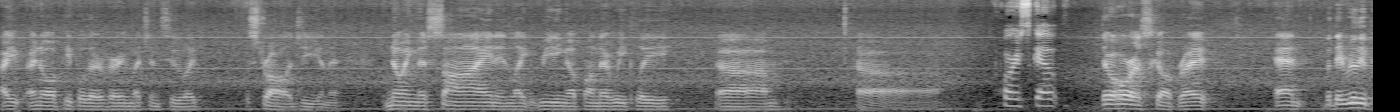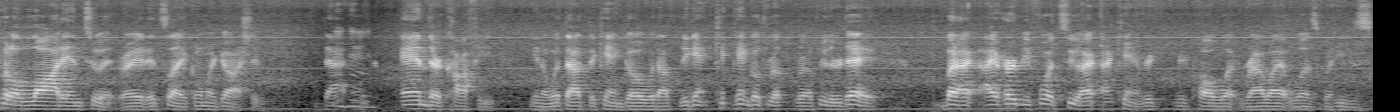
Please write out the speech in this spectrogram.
I i know of people that are very much into like astrology and they're knowing their sign and like reading up on their weekly um uh horoscope their horoscope right and but they really put a lot into it right it's like oh my gosh they, that and, and their coffee You know, without they can't go without they can't can't go through uh, through their day. But I, I heard before too. I, I can't re- recall what rabbi it was, but he was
